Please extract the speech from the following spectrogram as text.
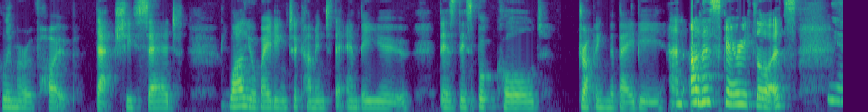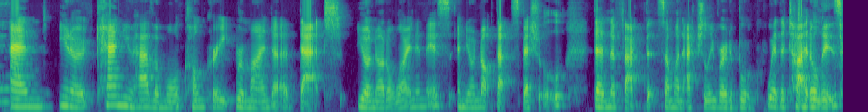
glimmer of hope that she said, while you're waiting to come into the MBU, there's this book called dropping the baby and other scary thoughts. Yeah. And, you know, can you have a more concrete reminder that you're not alone in this and you're not that special than the fact that someone actually wrote a book where the title is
